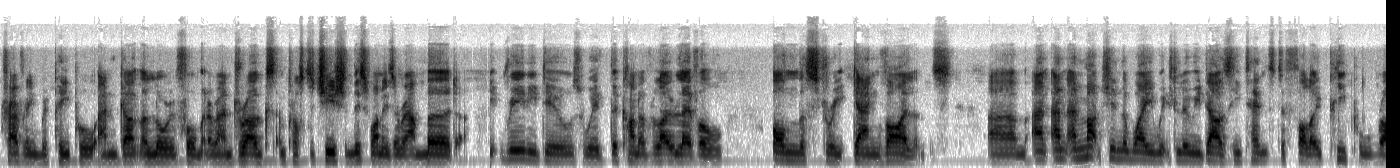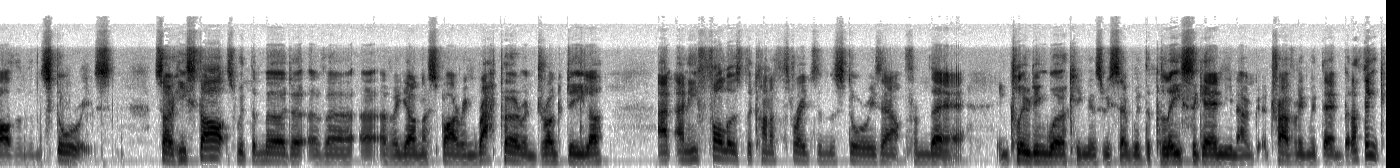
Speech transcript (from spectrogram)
traveling with people and gun, a law informant around drugs and prostitution, this one is around murder. It really deals with the kind of low level, on the street gang violence. Um, and, and, and much in the way which Louis does, he tends to follow people rather than stories. So he starts with the murder of a, of a young aspiring rapper and drug dealer, and, and he follows the kind of threads and the stories out from there, including working, as we said, with the police again, you know, traveling with them. But I think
